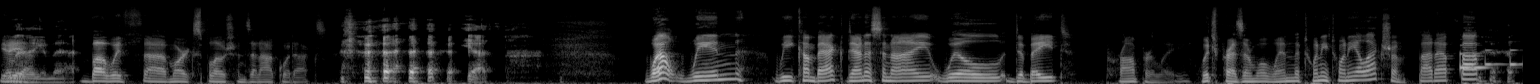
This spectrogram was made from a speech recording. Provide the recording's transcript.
yeah, living yeah. in that, but with uh, more explosions and aqueducts. yes. Well, when we come back, Dennis and I will debate properly which president will win the 2020 election. Ba-da-ba.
